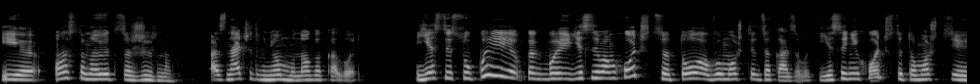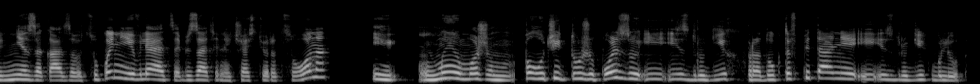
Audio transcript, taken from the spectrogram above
и он становится жирным, а значит в нем много калорий. Если супы, как бы, если вам хочется, то вы можете заказывать. Если не хочется, то можете не заказывать. Супы не являются обязательной частью рациона, И мы можем получить ту же пользу и из других продуктов питания, и из других блюд.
